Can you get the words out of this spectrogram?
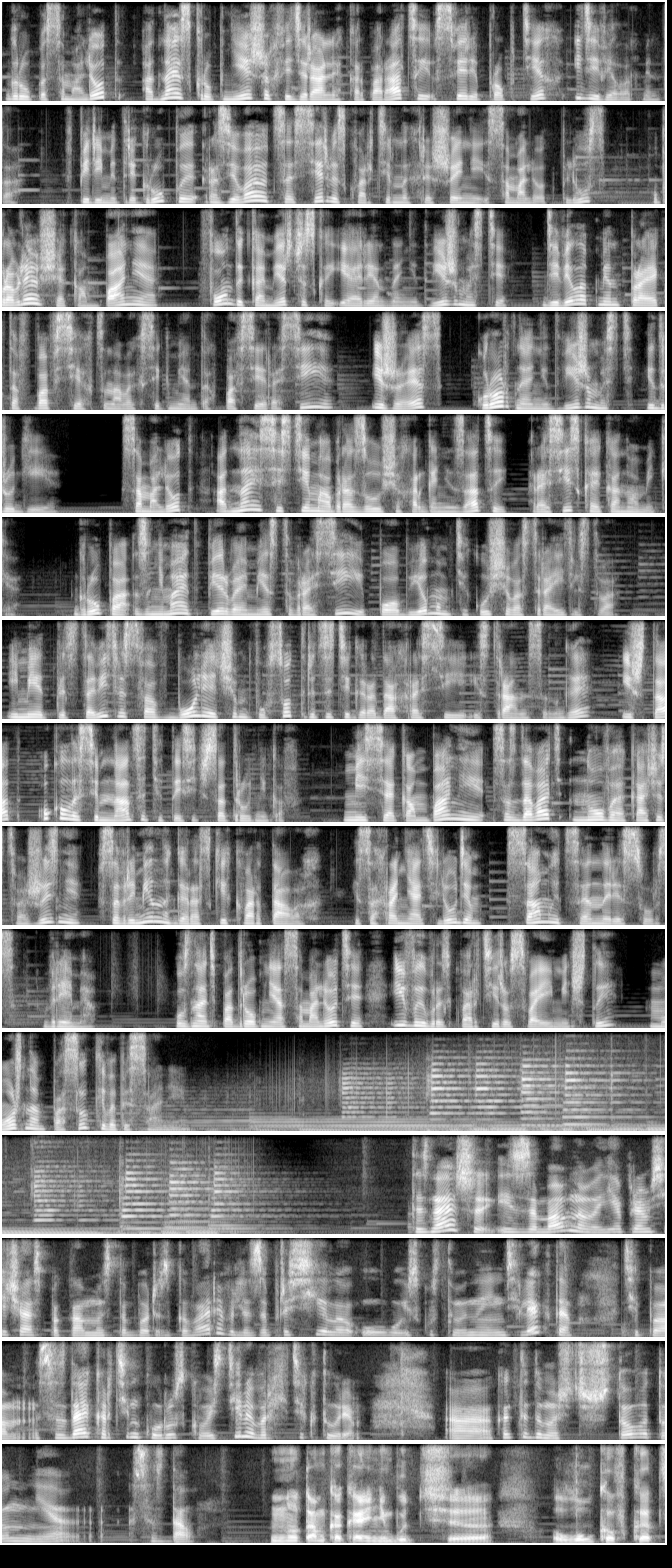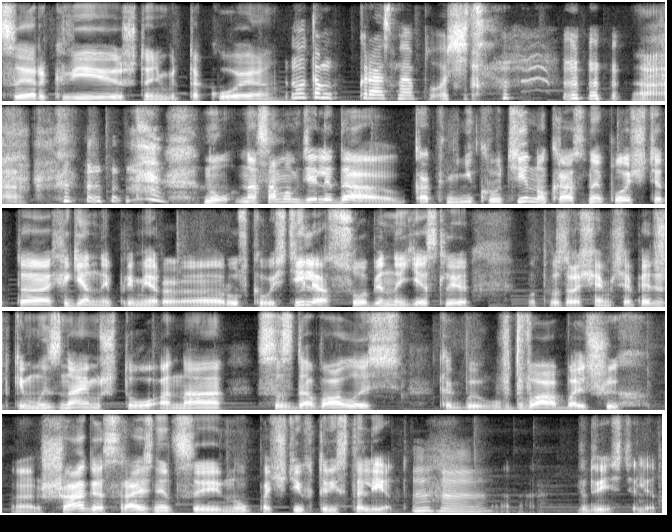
Группа «Самолет» – одна из крупнейших федеральных корпораций в сфере проптех и девелопмента. В периметре группы развиваются сервис квартирных решений «Самолет Плюс», управляющая компания, фонды коммерческой и арендной недвижимости, девелопмент проектов во всех ценовых сегментах по всей России, ИЖС, курортная недвижимость и другие – Самолет – одна из системообразующих организаций российской экономики. Группа занимает первое место в России по объемам текущего строительства. Имеет представительство в более чем 230 городах России и стран СНГ и штат около 17 тысяч сотрудников. Миссия компании – создавать новое качество жизни в современных городских кварталах и сохранять людям самый ценный ресурс – время. Узнать подробнее о самолете и выбрать квартиру своей мечты можно по ссылке в описании. Ты знаешь, из забавного, я прямо сейчас, пока мы с тобой разговаривали, запросила у искусственного интеллекта, типа, создай картинку русского стиля в архитектуре. А, как ты думаешь, что вот он мне создал? Ну, там какая-нибудь э, луковка, церкви, что-нибудь такое. Ну, там Красная площадь. А. Ну, на самом деле, да, как ни крути, но Красная площадь это офигенный пример э, русского стиля, особенно если, вот возвращаемся опять же таки, мы знаем, что она создавалась как бы в два больших э, шага с разницей, ну, почти в 300 лет. Угу. В 200 лет.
